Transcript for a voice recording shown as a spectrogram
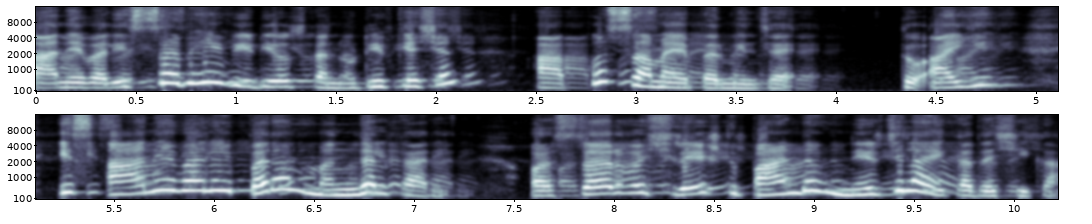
आने वाली सभी वीडियोस का नोटिफिकेशन आपको समय पर मिल जाए। तो आइए इस आने वाली परम मंगलकारी और सर्वश्रेष्ठ पांडव निर्जला एकादशी का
